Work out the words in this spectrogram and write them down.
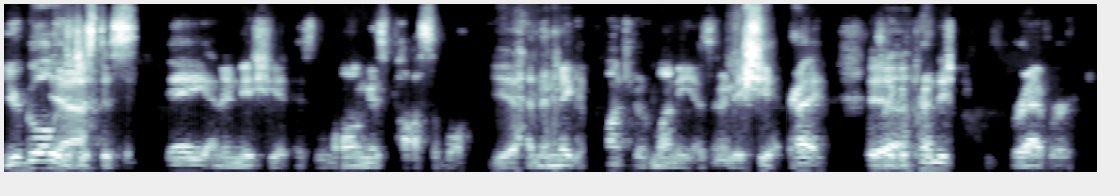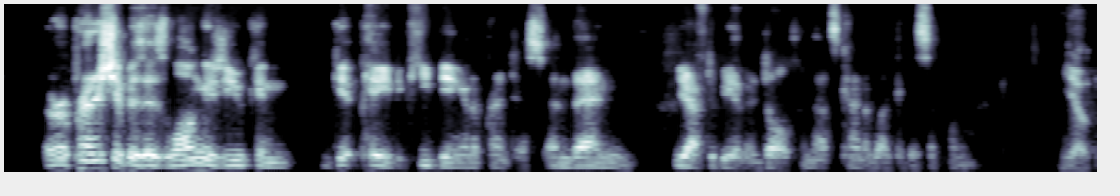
your goal yeah. is just to stay an initiate as long as possible. Yeah. And then make a bunch of money as an initiate, right? Yeah. It's like apprenticeship is forever. Or apprenticeship is as long as you can get paid to keep being an apprentice. And then you have to be an adult. And that's kind of like a disappointment. Yep.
